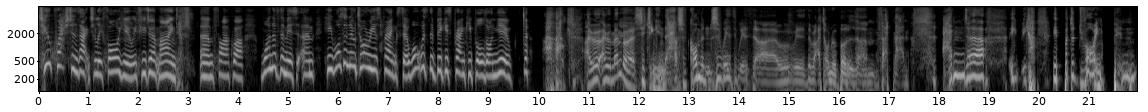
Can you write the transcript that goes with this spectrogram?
two questions actually for you, if you don't mind, um, Farquhar. One of them is um, he was a notorious prankster. What was the biggest prank he pulled on you? I, re- I remember sitting in the House of Commons with with uh, with the Right Honourable um, Fat Man, and uh, he, he he put a drawing pin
